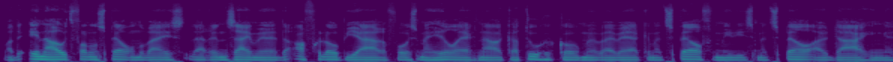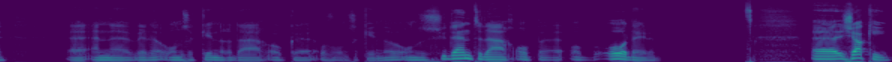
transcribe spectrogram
Maar de inhoud van ons spelonderwijs, daarin zijn we de afgelopen jaren volgens mij heel erg naar elkaar toegekomen. Wij werken met spelfamilies, met speluitdagingen. En willen onze kinderen daar ook, of onze kinderen, onze studenten daarop op beoordelen. Jackie,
